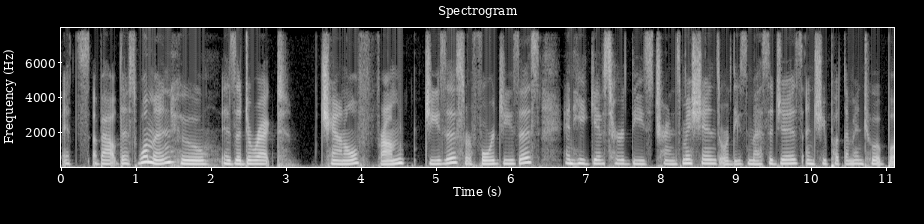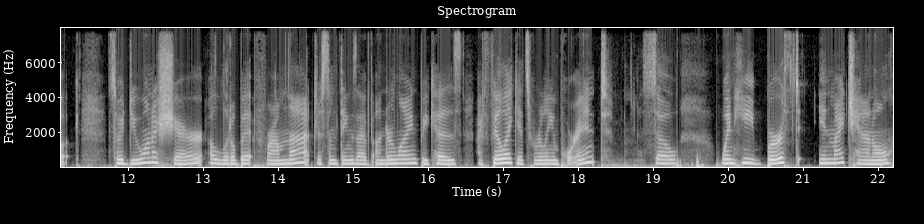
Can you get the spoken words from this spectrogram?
It's about this woman who is a direct channel from Jesus or for Jesus, and he gives her these transmissions or these messages, and she put them into a book. So I do want to share a little bit from that, just some things I've underlined because I feel like it's really important. So when he birthed in my channel,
